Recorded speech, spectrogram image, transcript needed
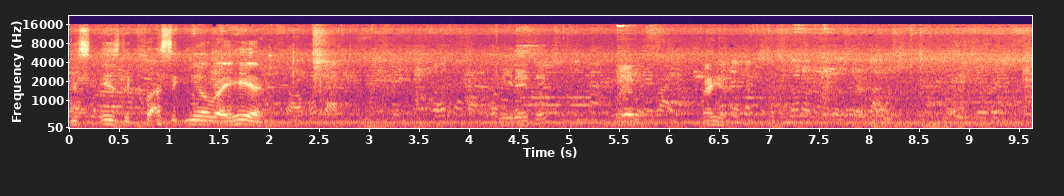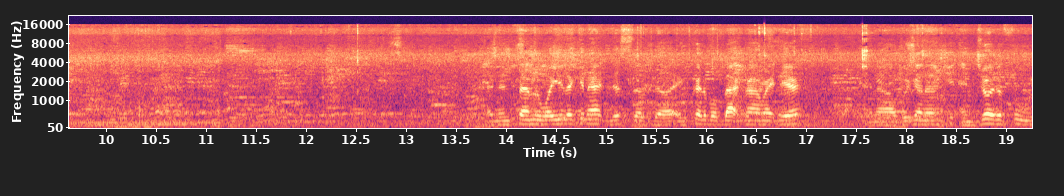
This is the classic meal right here. Need anything? Yeah. Right here. And then family, what you're looking at, this is the incredible background right there. And uh, we're gonna enjoy the food.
